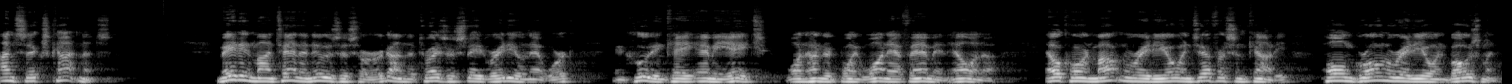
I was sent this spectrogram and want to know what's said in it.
on six continents. Made in Montana News is heard on the Treasure State Radio Network, including KMEH 100.1 FM in Helena, Elkhorn Mountain Radio in Jefferson County, Homegrown Radio in Bozeman,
